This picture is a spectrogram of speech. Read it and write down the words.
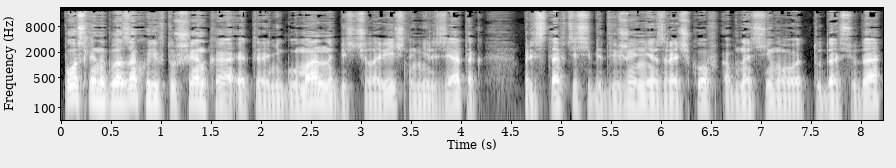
После на глазах у Евтушенко это негуманно, бесчеловечно, нельзя так. Представьте себе движение зрачков, обносимого туда-сюда.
